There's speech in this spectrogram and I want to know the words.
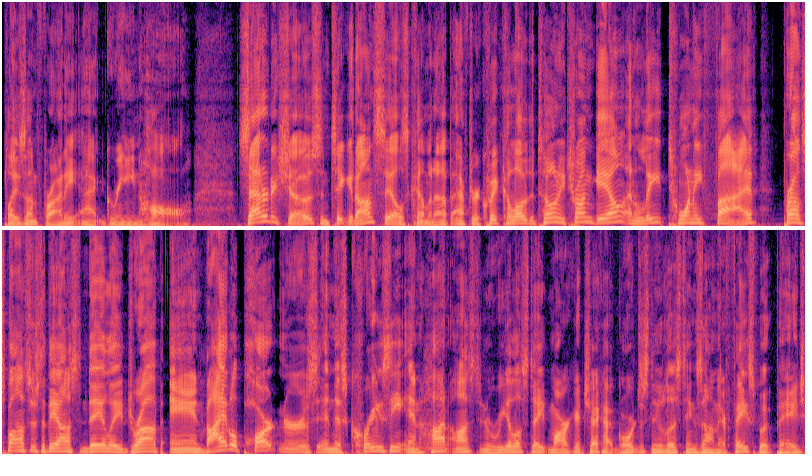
plays on Friday at Gruene Hall. Saturday shows and ticket on sales coming up after a quick hello to Tony Trungale and Elite 25. Proud sponsors of the Austin Daily Drop and vital partners in this crazy and hot Austin real estate market. Check out gorgeous new listings on their Facebook page.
